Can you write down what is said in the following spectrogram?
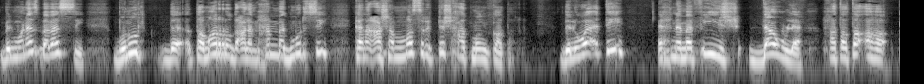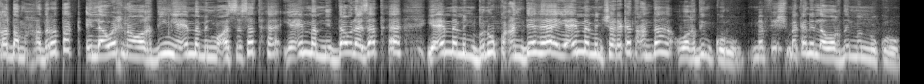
بالمناسبة بس بنود تمرد على محمد مرسي كان عشان مصر بتشحت من قطر. دلوقتي إحنا مفيش دولة هتطأها قدم حضرتك إلا وإحنا واخدين يا إما من مؤسساتها يا إما من الدولة ذاتها يا إما من بنوك عندها يا إما من شركات عندها واخدين قروض. مفيش مكان إلا واخدين منه قروض.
